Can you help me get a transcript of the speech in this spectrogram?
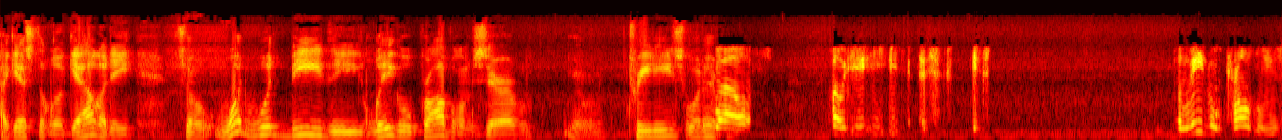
I guess the legality. So, what would be the legal problems there? You know, treaties, whatever. Well, well, it's, it's the legal problems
